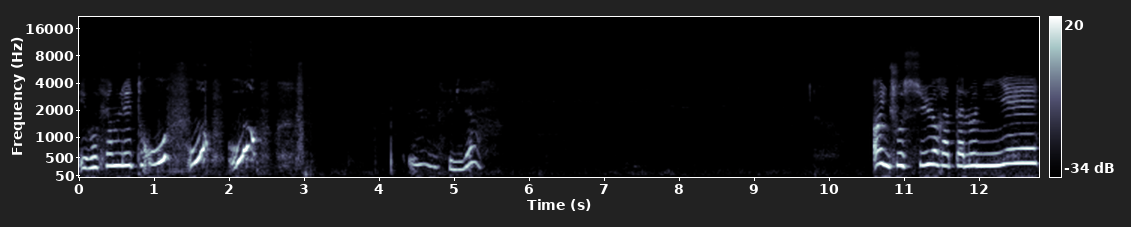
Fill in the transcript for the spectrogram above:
il referme les trous. Ouh, ouh. Hmm, c'est bizarre. Oh, une chaussure à talonnier.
